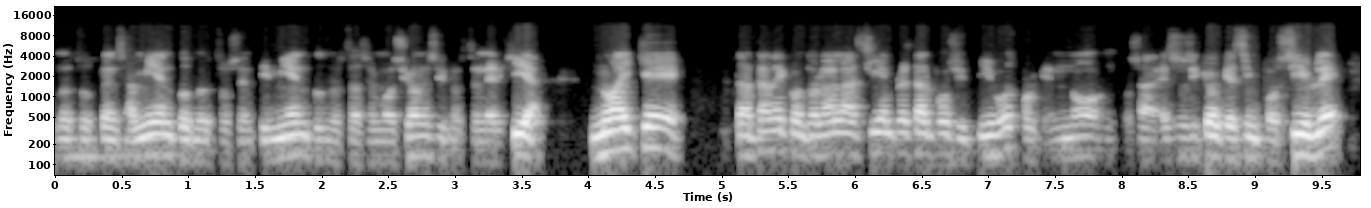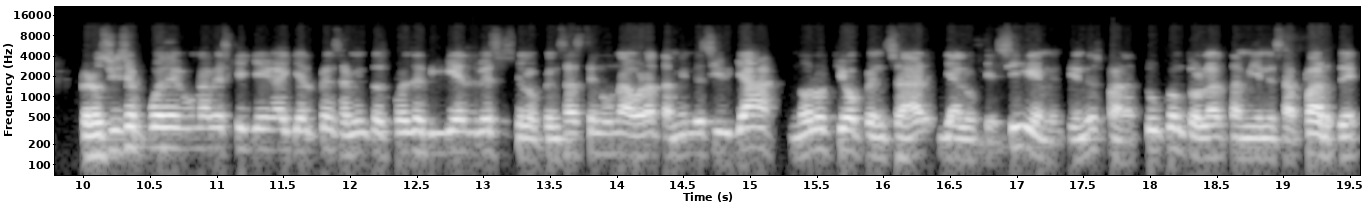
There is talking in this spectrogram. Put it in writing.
nuestros pensamientos, nuestros sentimientos, nuestras emociones y nuestra energía. No hay que tratar de controlarla siempre estar positivos, porque no, o sea, eso sí creo que es imposible, pero sí se puede, una vez que llega ya el pensamiento, después de 10 veces que lo pensaste en una hora, también decir, ya, no lo quiero pensar, y a lo que sigue, ¿me entiendes? Para tú controlar también esa parte.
